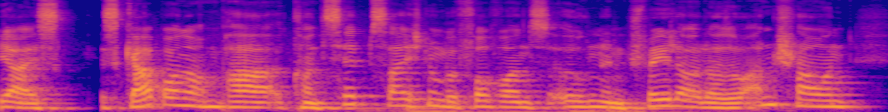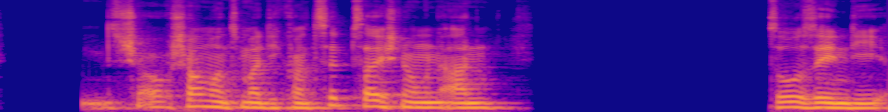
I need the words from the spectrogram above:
ja, es, es gab auch noch ein paar Konzeptzeichnungen, bevor wir uns irgendeinen Trailer oder so anschauen. schau, schauen wir uns mal die Konzeptzeichnungen an. So sehen die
